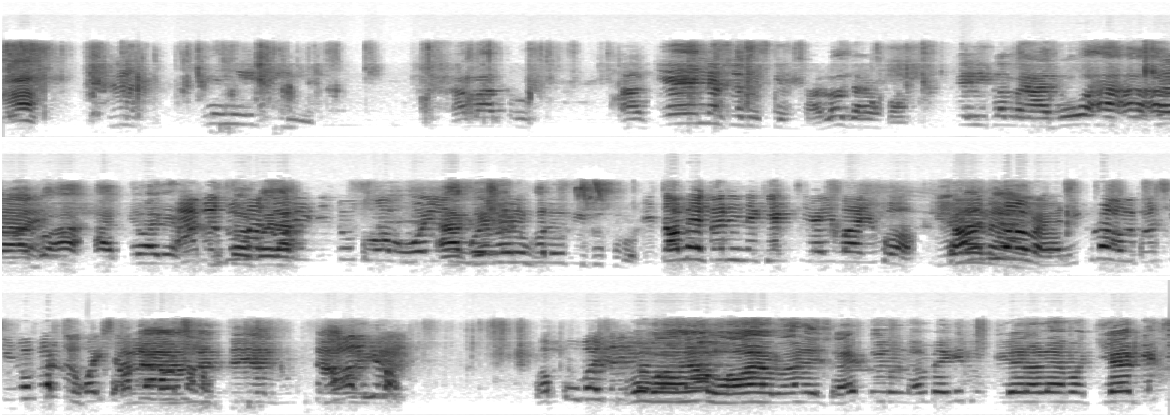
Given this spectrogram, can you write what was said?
હા. હા. આમાં તો આ કેને સર્વિસ કરી હાલો જાઓ. બા એની તમે આ જો આ આ આ જો આ આ કેવાય આ બધું કરી દીધું તો આ આ બોઇલ કરી દીધું તું. તમે કરીને ક્યાંકથી આવ્યા જાઓ ના? હવે નીકળો હવે નો પૈસા. તે જ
